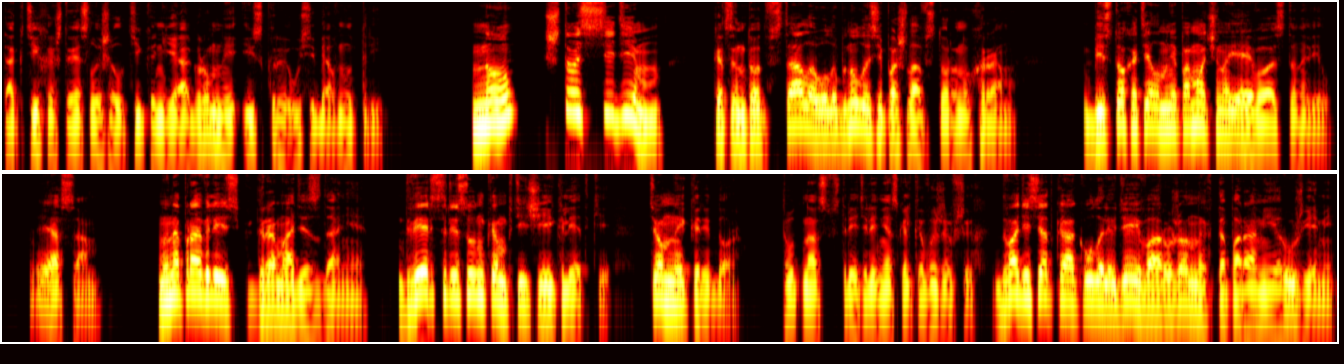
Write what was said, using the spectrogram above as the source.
Так тихо, что я слышал тиканье огромной искры у себя внутри. «Ну, что сидим?» Кацинтот встала, улыбнулась и пошла в сторону храма. Бесто хотел мне помочь, но я его остановил. Я сам. Мы направились к громаде здания. Дверь с рисунком птичьей клетки. Темный коридор. Тут нас встретили несколько выживших. Два десятка акула людей, вооруженных топорами и ружьями.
